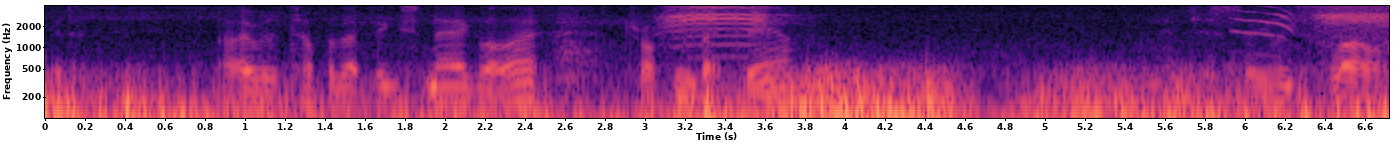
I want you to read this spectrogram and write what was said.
Get it over the top of that big snag like that. Drop him back down. And just even slower.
